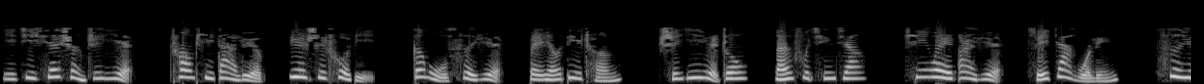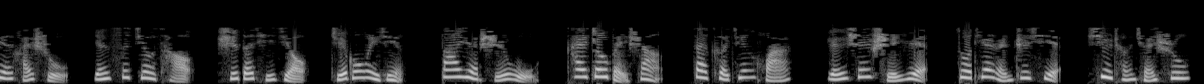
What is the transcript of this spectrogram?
以记先圣之业，创辟大略，月事辍笔。庚午四月，北游帝城。十一月中，南赴清江。辛未二月，随驾武陵。四月海暑，严思旧草，时得其酒，绝功未尽。八月十五，开州北上，再刻精华。壬申十月，作天人之谢，续成全书。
